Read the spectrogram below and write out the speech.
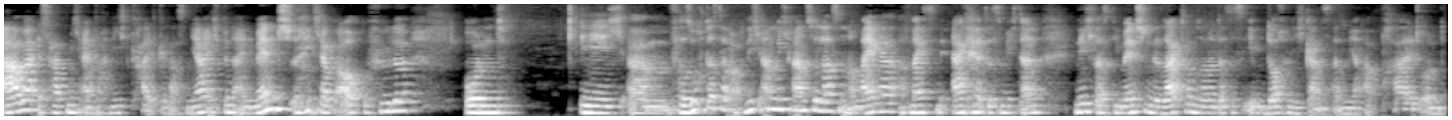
Aber es hat mich einfach nicht kalt gelassen. Ja, ich bin ein Mensch, ich habe auch Gefühle und ich ähm, versuche das dann auch nicht an mich ranzulassen. Und am meisten ärgert es mich dann nicht, was die Menschen gesagt haben, sondern dass es eben doch nicht ganz an mir abprallt. Und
